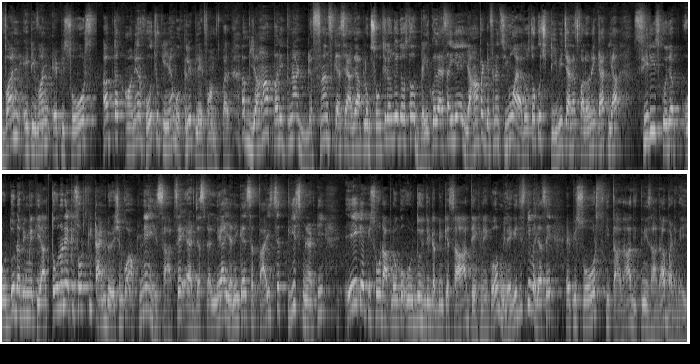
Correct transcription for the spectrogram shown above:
181 एपिसोड्स अब तक ऑन एयर हो चुकी हैं मुख्तलिफ़ प्लेटफॉर्म्स पर। अब यहाँ पर इतना डिफरेंस कैसे आ गया, आप लोग सोच रहे होंगे दोस्तों, बिल्कुल ऐसा ही है, यहाँ पर डिफरेंस यूँ आया दोस्तों, कुछ टीवी चैनल्स वालों ने क्या किया सीरीज़ को जब उर्दू डबिंग में किया तो उन्होंने एपिसोड्स की टाइम ड्यूरेशन को अपने हिसाब से एडजस्ट कर लिया, यानी कि 27 से 30 मिनट की एक एपिसोड आप लोगों को उर्दू हिंदी डबिंग के साथ देखने को मिलेगी, जिसकी वजह से एपिसोड्स की तादाद इतनी ज़्यादा बढ़ गई।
